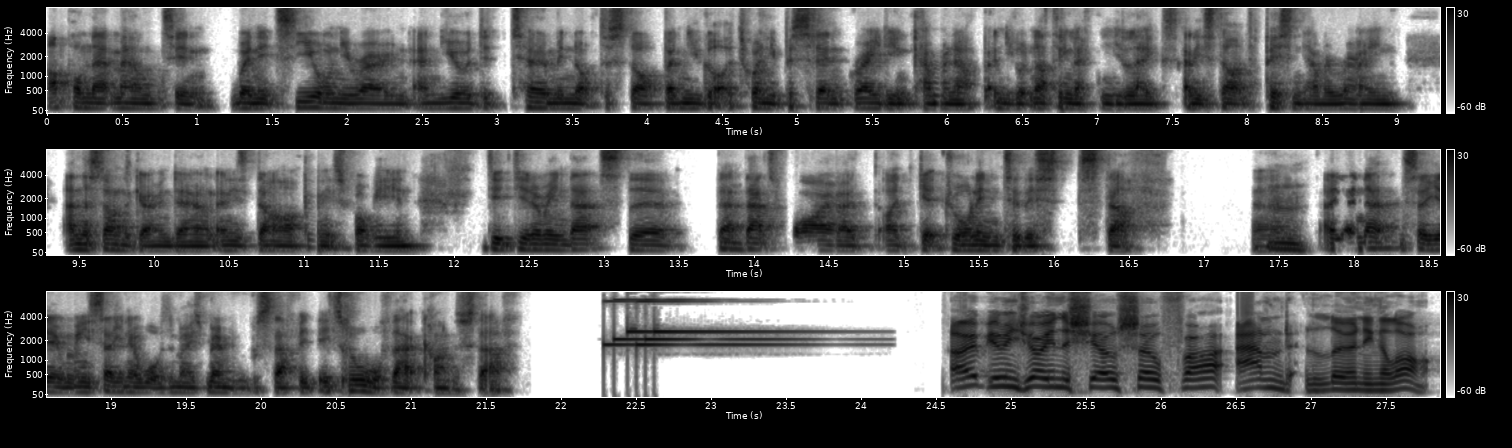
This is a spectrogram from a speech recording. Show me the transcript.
up on that mountain when it's you on your own and you're determined not to stop and you've got a 20% gradient coming up and you've got nothing left in your legs and it's starting to piss and have a rain and the sun's going down and it's dark and it's foggy and do, do you know what I mean? That's the that that's why I I get drawn into this stuff. Um, mm. and, and, that so you know when you say you know what was the most memorable stuff, it, it's all of that kind of stuff. I hope you're enjoying the show so far and learning a lot.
